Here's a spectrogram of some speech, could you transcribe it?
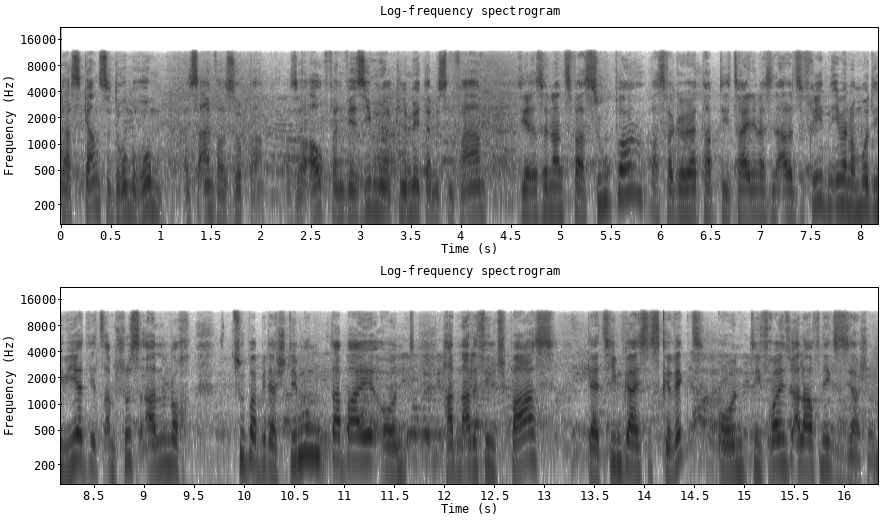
Das Ganze drumherum ist einfach super. Also auch wenn wir 700 Kilometer müssen fahren. Die Resonanz war super, was wir gehört haben, die Teilnehmer sind alle zufrieden, immer noch motiviert. Jetzt am Schluss alle noch super mit der Stimmung dabei und hatten alle viel Spaß. Der Teamgeist ist geweckt und die freuen sich alle auf nächstes Jahr schon.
